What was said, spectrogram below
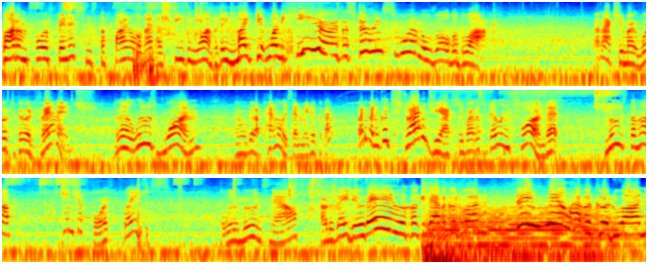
bottom four finish since the final event of Season 1, but they might get one here as the Sterling Swarm will roll the block. That actually might work to their advantage. They're going to lose one, and we'll get a penalty centimeter, but that might have been a good strategy, actually, by the Sterling Swarm that moves them up into fourth place. Blue Moons now. How do they do? They look like they have a good run. They will have a good run.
